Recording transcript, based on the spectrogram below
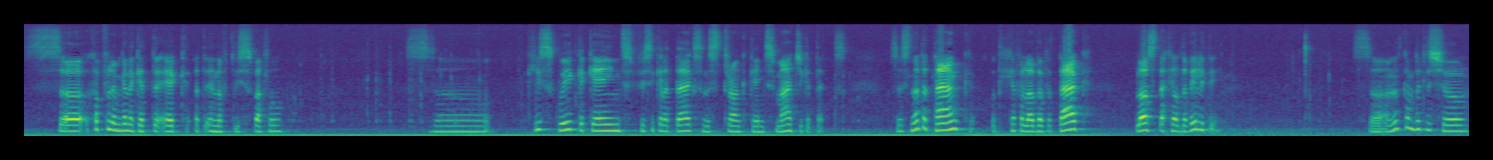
So hopefully I'm gonna get the egg at the end of this battle. So he's weak against physical attacks and strong against magic attacks. So it's not a tank, but he have a lot of attack plus the health ability. So I'm not completely sure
